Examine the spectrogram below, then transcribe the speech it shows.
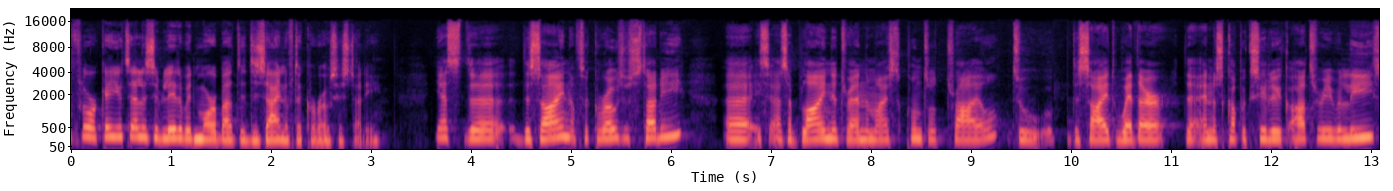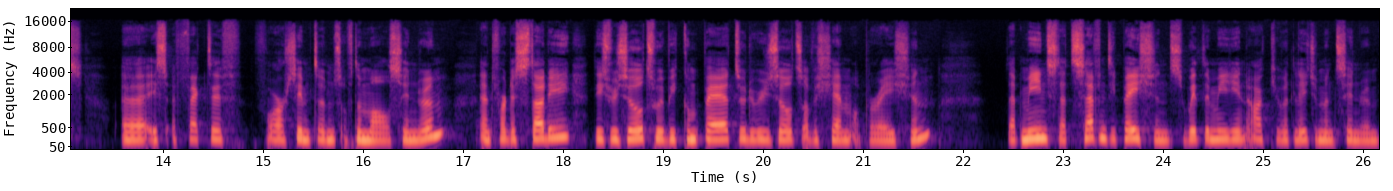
Floor, can you tell us a little bit more about the design of the CAROSO study? Yes, the design of the CAROSO study uh, is as a blinded randomized controlled trial to decide whether the endoscopic celiac artery release uh, is effective for symptoms of the MAL syndrome. And for the study, these results will be compared to the results of a sham operation. That means that 70 patients with the median arcuate ligament syndrome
